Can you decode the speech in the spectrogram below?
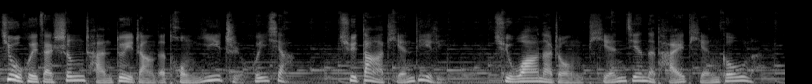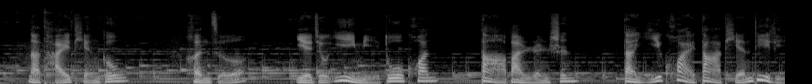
就会在生产队长的统一指挥下，去大田地里去挖那种田间的台田沟了。那台田沟。很泽，也就一米多宽，大半人身。但一块大田地里，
